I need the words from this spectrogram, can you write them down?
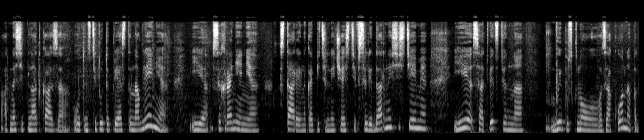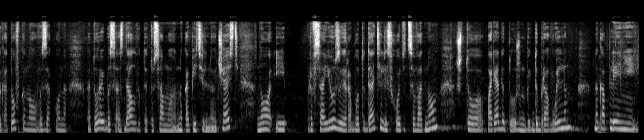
относительно отказа от института приостановления и сохранения старой накопительной части в солидарной системе и, соответственно, выпуск нового закона, подготовка нового закона, который бы создал вот эту самую накопительную часть, но и профсоюзы и работодатели сходятся в одном, что порядок должен быть добровольным, накоплений.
